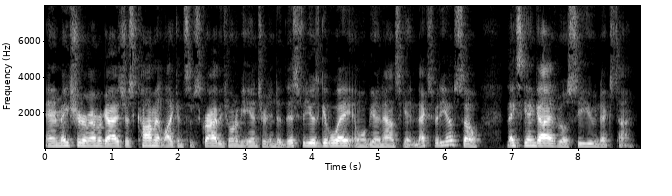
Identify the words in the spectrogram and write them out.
And make sure to remember, guys, just comment, like, and subscribe if you want to be entered into this video's giveaway. And we'll be announcing it next video. So thanks again, guys. We'll see you next time.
